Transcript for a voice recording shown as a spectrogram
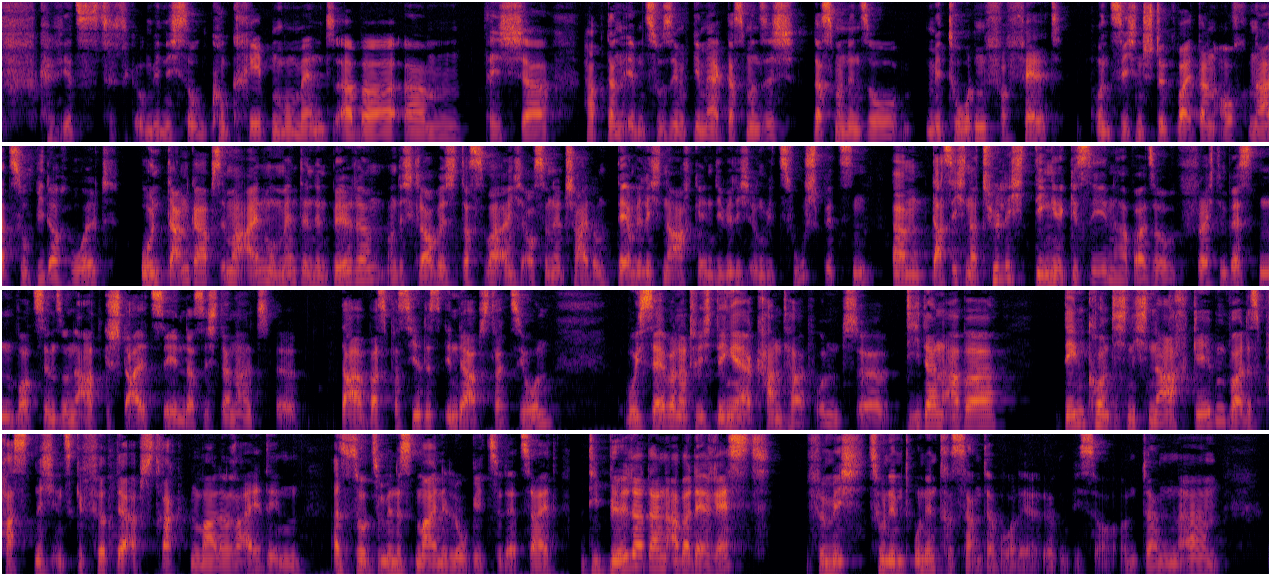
jetzt irgendwie nicht so einen konkreten Moment, aber ähm, ich äh, habe dann eben zusehends gemerkt, dass man sich, dass man in so Methoden verfällt und sich ein Stück weit dann auch nahezu wiederholt und dann gab es immer einen Moment in den Bildern, und ich glaube, ich, das war eigentlich auch so eine Entscheidung, der will ich nachgehen, die will ich irgendwie zuspitzen, ähm, dass ich natürlich Dinge gesehen habe. Also vielleicht im besten Wortsinn so eine Art Gestalt sehen, dass ich dann halt äh, da, was passiert ist in der Abstraktion, wo ich selber natürlich Dinge erkannt habe und äh, die dann aber den konnte ich nicht nachgeben, weil das passt nicht ins Geviert der abstrakten Malerei, den also so zumindest meine Logik zu der Zeit. Die Bilder dann aber der Rest für mich zunehmend uninteressanter wurde irgendwie so. Und dann ähm,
